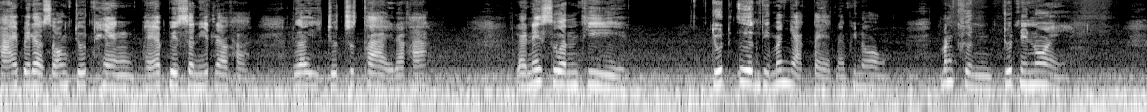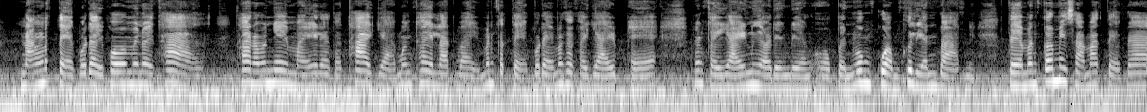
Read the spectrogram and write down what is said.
หายไปแล้วสองจุดแห่งแผลปิดสนิทแล้วค่ะเหลืออีกจุดสุดท้ายนะคะ และในส่วนที่จุดอื่นที่มันอยากแตกนะพี่น้อง มันขึ้นจุดน้อยๆ หนังมันแตกบ่ได้เพราะว่าไม่น้อยท่าถ้าน้ำมันใหญ่ไหมแล้วก็ท่ายาเมืองไทยรัดไว้มันก็แตกบ่ได้มันก็ขยายแผลมันขยายเนื้อแดงๆออกเป็นวงกลมคือเหรียญบาทนี่แต่มันก็ไม่สามารถแตกได้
